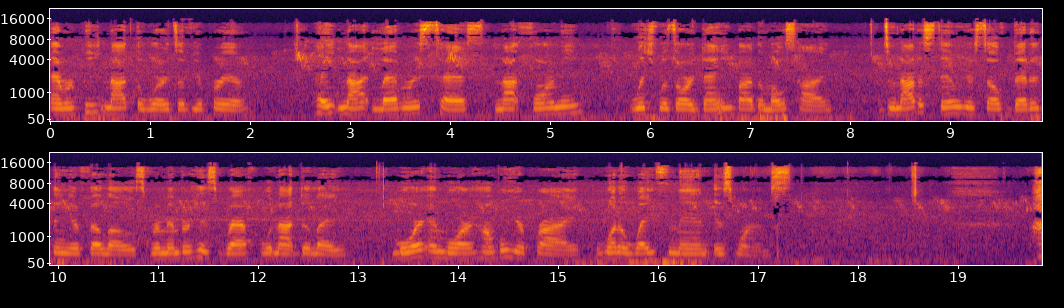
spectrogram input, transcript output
and repeat not the words of your prayer. Hate not laborious tasks, not forming, which was ordained by the Most High. Do not esteem yourself better than your fellows. Remember his wrath will not delay. More and more humble your pride. What awaits man is worms.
